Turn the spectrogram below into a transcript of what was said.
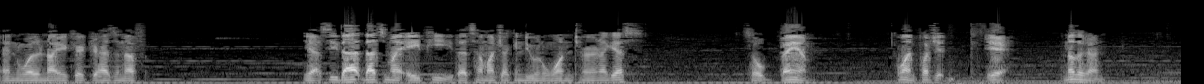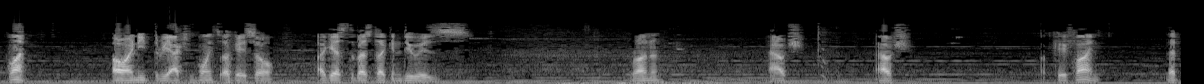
and whether or not your character has enough. Yeah, see that that's my AP. That's how much I can do in one turn, I guess. So, bam. Come on, punch it. Yeah. Another turn. Come on. Oh, I need three action points? Okay, so I guess the best I can do is run. Ouch. Ouch. Okay, fine. That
